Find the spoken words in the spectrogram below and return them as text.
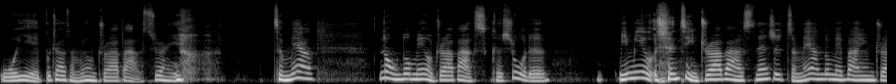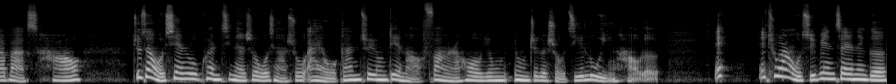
我也不知道怎么用 Dropbox，虽然有 怎么样弄都没有 Dropbox。可是我的明明有申请 Dropbox，但是怎么样都没办法用 Dropbox。好。就在我陷入困境的时候，我想说，哎，我干脆用电脑放，然后用用这个手机录影好了。哎哎，突然我随便在那个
